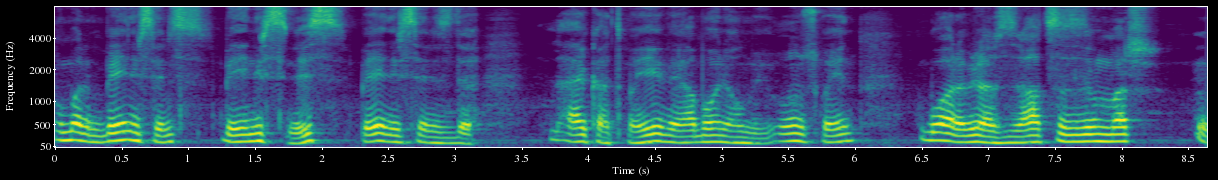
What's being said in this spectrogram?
Umarım beğenirseniz, beğenirsiniz. Beğenirseniz de like atmayı ve abone olmayı unutmayın. Bu ara biraz rahatsızlığım var. E,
